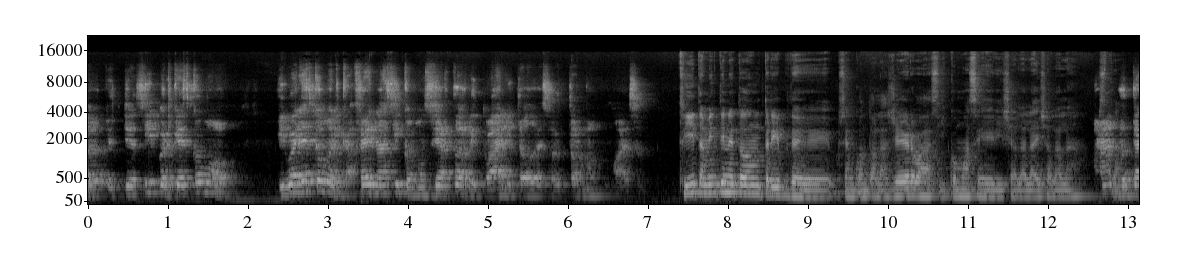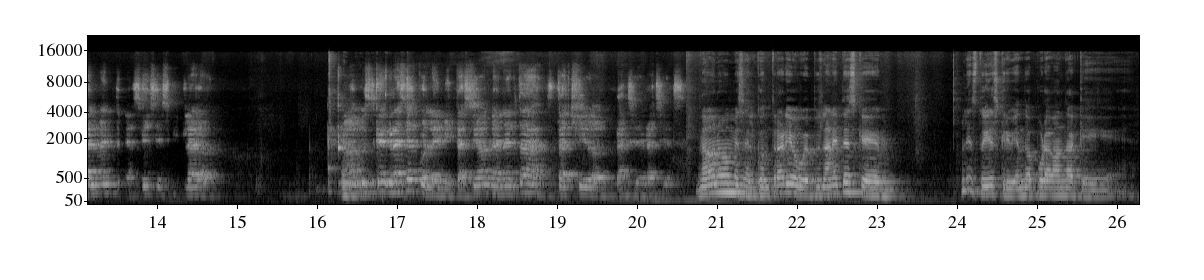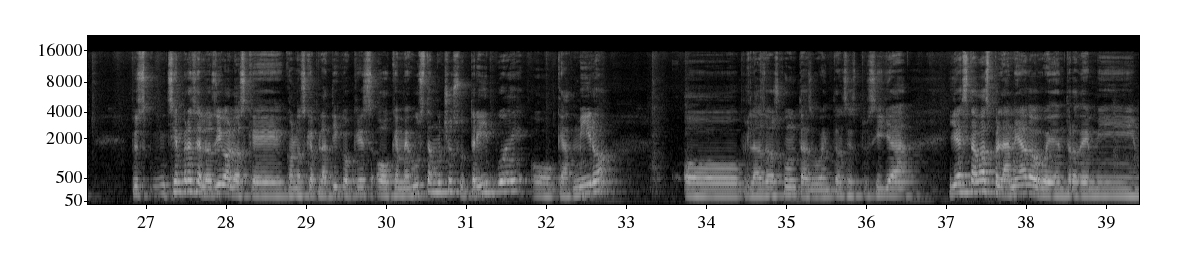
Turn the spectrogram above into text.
Sí, porque es como. Igual es como el café, ¿no? Así como un cierto ritual y todo eso en torno como a eso. Sí, también tiene todo un trip de, pues, en cuanto a las hierbas y cómo hacer y shalala y shalala. Ah, totalmente. Sí, sí, sí, claro. No, pues que gracias por la invitación, la neta está chido. Gracias, gracias. No, no, mames, al contrario, güey. Pues la neta es que le estoy escribiendo a pura banda que. Pues siempre se los digo a los que. con los que platico, que es o que me gusta mucho su trip, güey, o que admiro, o pues, las dos juntas, güey. Entonces, pues sí, ya. Ya estabas planeado, güey, dentro de mi.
